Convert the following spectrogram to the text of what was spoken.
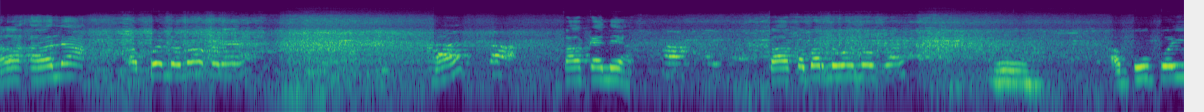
അല്ല അപ്പൊ എന്താ നോക്കണേ? കാക്ക തന്നെയാ? കാക്ക പറഞ്ഞു പോകാൻ നോക്ക അപ്പൂ പോയി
